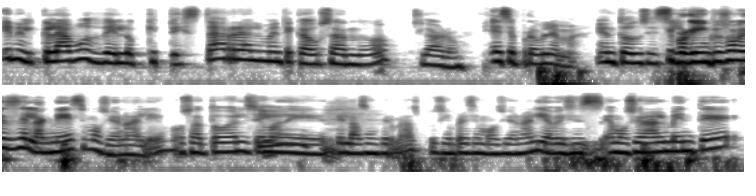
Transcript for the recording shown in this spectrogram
en el clavo de lo que te está realmente causando Claro. ese problema. Entonces, Sí, porque incluso a veces el acné es emocional, ¿eh? O sea, todo el tema de, de las enfermedades, pues siempre es emocional y a veces emocionalmente,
